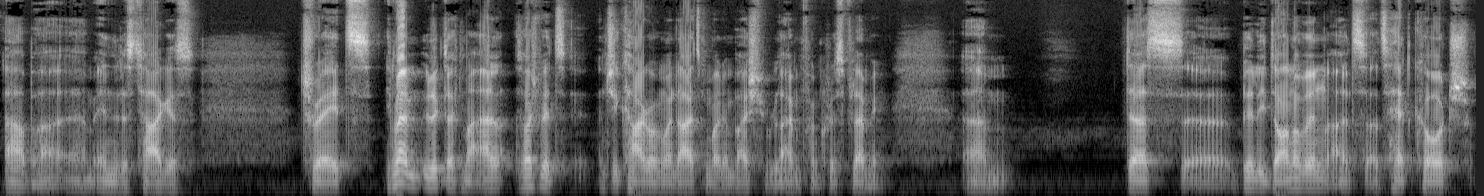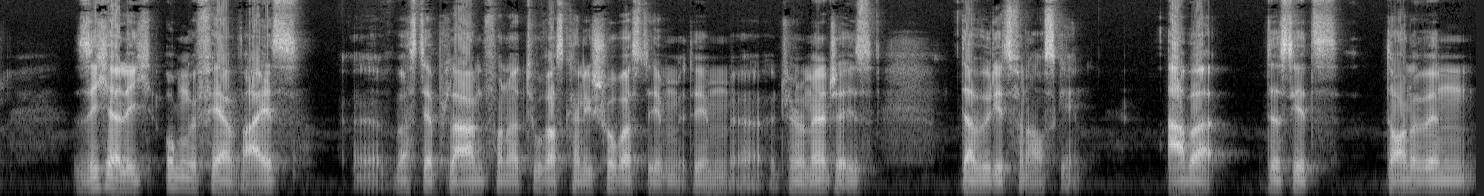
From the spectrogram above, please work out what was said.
Aber am Ende des Tages Trades. Ich meine, überlegt euch mal, zum Beispiel jetzt in Chicago, wenn wir da jetzt mal bei dem Beispiel bleiben von Chris Fleming, ähm, dass äh, Billy Donovan als, als Head Coach sicherlich ungefähr weiß, was der Plan von Arturas Kanischobas, dem, dem äh, General Manager ist, da würde ich jetzt von ausgehen. Aber dass jetzt Donovan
